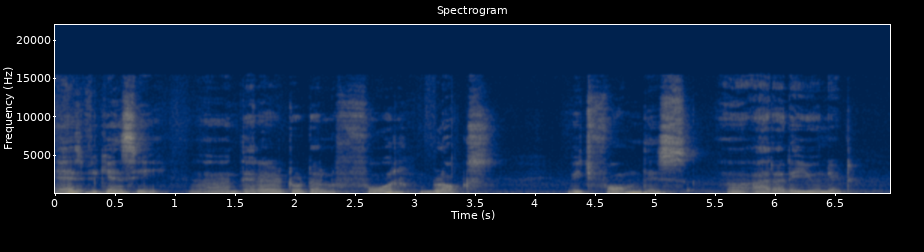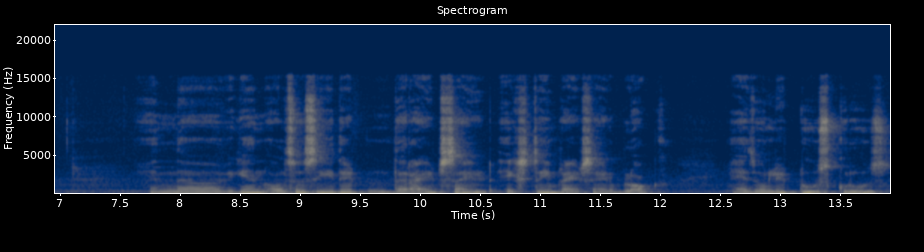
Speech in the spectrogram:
as we can see uh, there are total four blocks which form this uh, RRA unit. And uh, we can also see that the right side extreme right side block has only two screws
